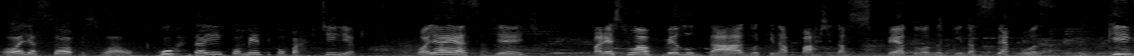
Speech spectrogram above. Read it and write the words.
Olha só, pessoal. Curta aí, comenta e compartilha. Olha essa, gente. Parece um aveludado aqui na parte das pétalas aqui, das séculas. Que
